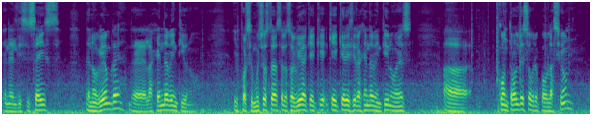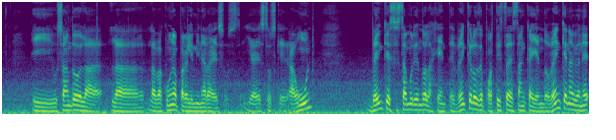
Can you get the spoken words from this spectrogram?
en el 16 de noviembre de la Agenda 21. Y por si muchos de ustedes se les olvida qué, quiere decir Agenda 21, es uh, control de sobrepoblación y usando la, la, la, vacuna para eliminar a esos y a estos que aún ven que se está muriendo la gente, ven que los deportistas están cayendo, ven que, avionet,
